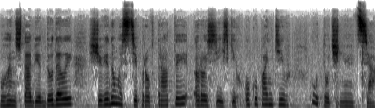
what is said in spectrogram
У Генштабі додали, що відомості про втрати російських окупантів уточнюються.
